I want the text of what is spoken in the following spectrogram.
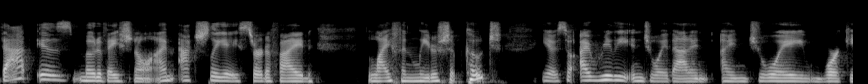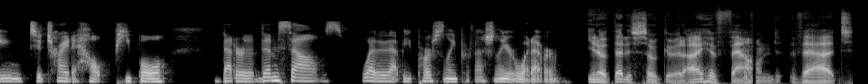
that is motivational. I'm actually a certified life and leadership coach. You know, so I really enjoy that and I enjoy working to try to help people better themselves, whether that be personally, professionally, or whatever. You know, that is so good. I have found that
